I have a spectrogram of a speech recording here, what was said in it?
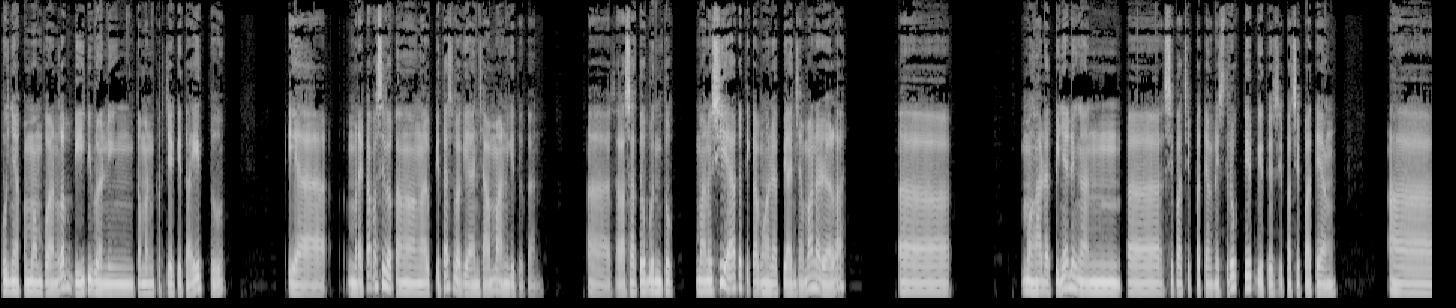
punya kemampuan lebih dibanding teman kerja kita itu, ya mereka pasti bakal menganggap kita sebagai ancaman gitu kan. Uh, salah satu bentuk manusia ketika menghadapi ancaman adalah uh, menghadapinya dengan eh, sifat-sifat yang destruktif gitu, sifat-sifat yang uh,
